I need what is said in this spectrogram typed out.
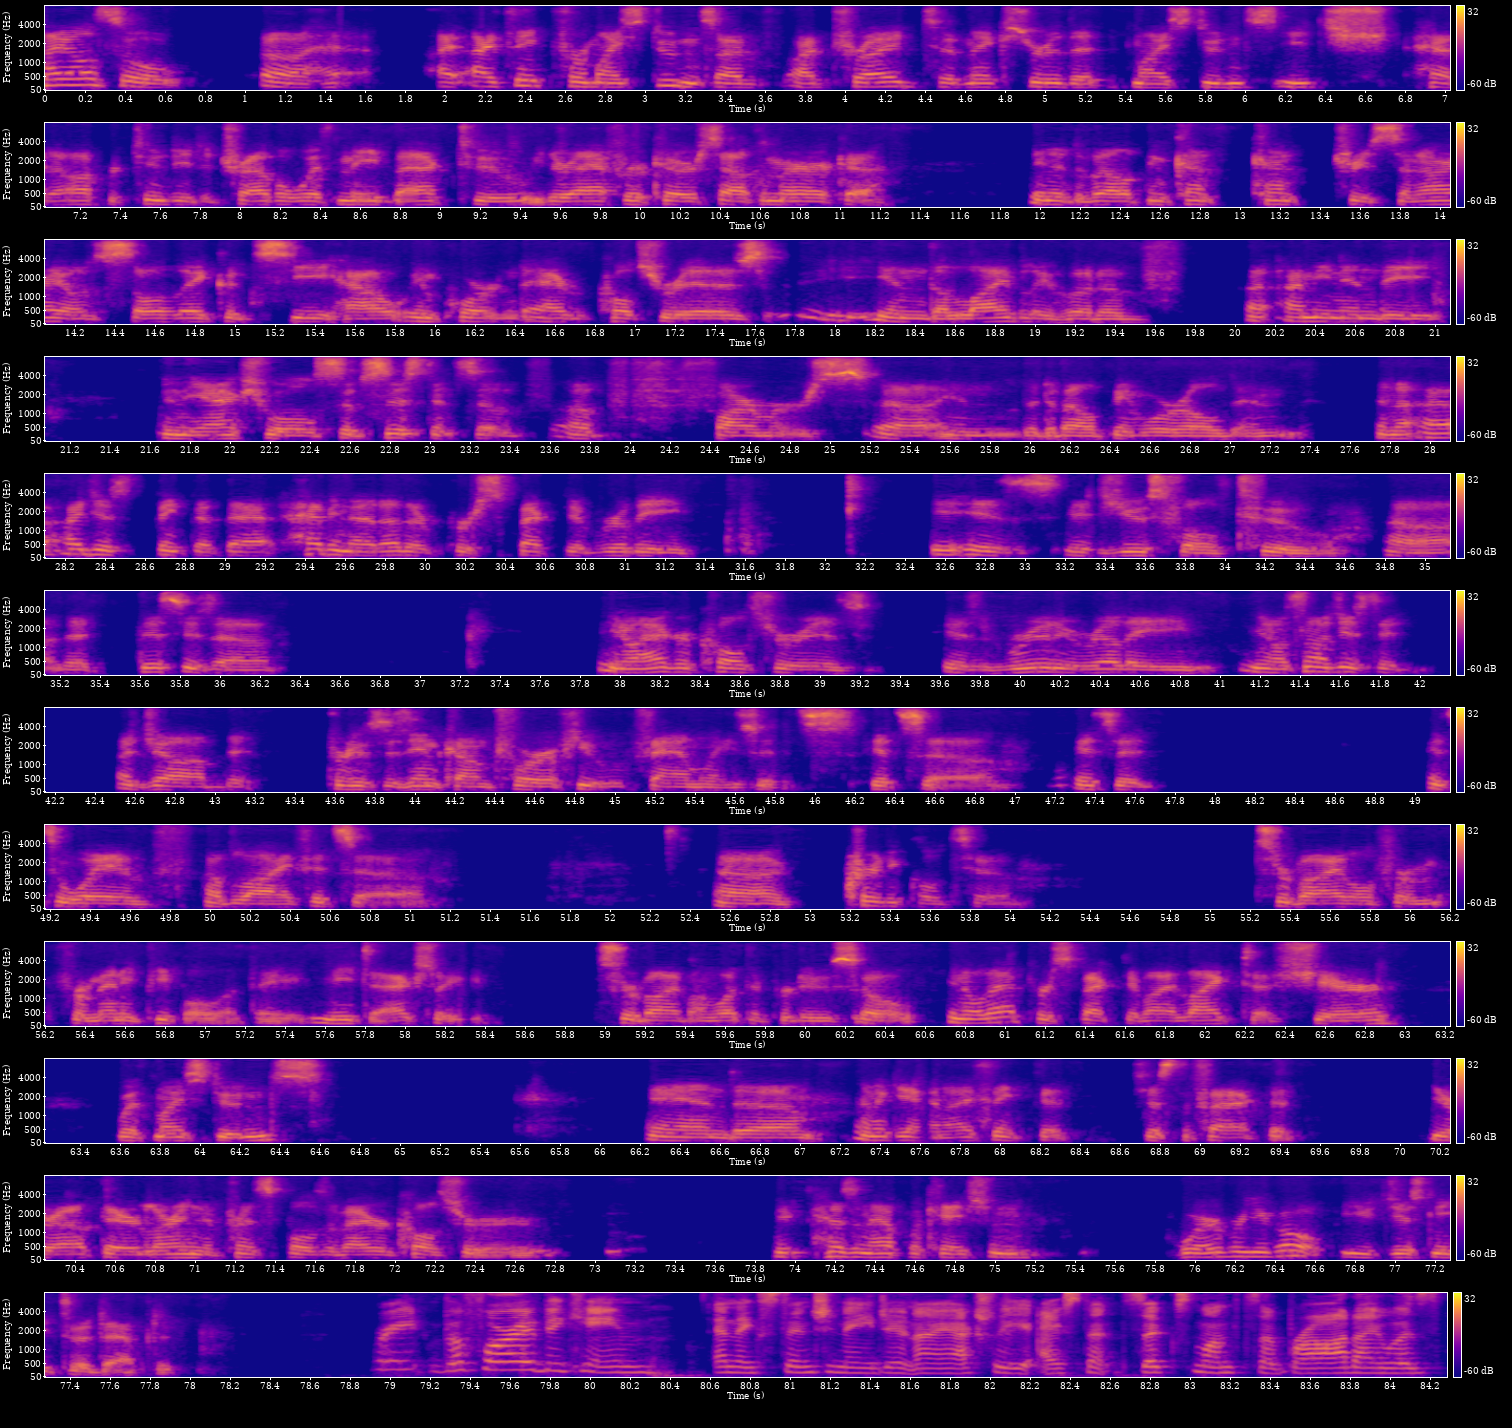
I also uh, I, I, think for my students, I've I've tried to make sure that my students each had an opportunity to travel with me back to either Africa or South America in a developing country scenario, so they could see how important agriculture is in the livelihood of, I mean, in the in the actual subsistence of, of farmers uh, in the developing world. And, and I, I, just think that, that having that other perspective really is, is useful too. Uh, that this is a, you know, agriculture is, is really, really, you know, it's not just a, a job that produces income for a few families. It's, it's a, it's a, it's a way of, of life. It's a, uh, critical to survival for for many people that they need to actually survive on what they produce. So you know that perspective I like to share with my students. And um, and again, I think that just the fact that you're out there learning the principles of agriculture it has an application wherever you go. You just need to adapt it. Right. Before I became an extension agent, I actually I spent 6 months abroad. I was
